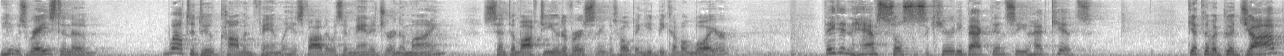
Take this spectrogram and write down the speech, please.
he was raised in a well to do, common family. His father was a manager in a mine, sent him off to university, was hoping he'd become a lawyer. They didn't have Social Security back then, so you had kids. Get them a good job,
